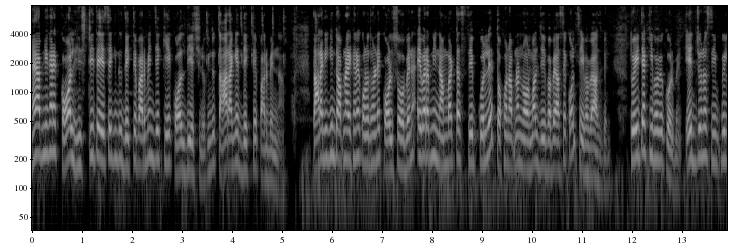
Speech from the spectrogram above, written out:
হ্যাঁ আপনি এখানে কল হিস্ট্রিতে এসে কিন্তু দেখতে পারবেন যে কে কল দিয়েছিল, কিন্তু তার আগে দেখতে পারবেন না। তার আগে কিন্তু আপনার এখানে কোনো ধরনের কল শো হবে না। এবার আপনি নাম্বারটা সেভ করলে তখন আপনার নর্মাল যেভাবে আসে কল, সেইভাবে আসবেন। তো এইটা কীভাবে করবেন? এর জন্য সিম্পল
